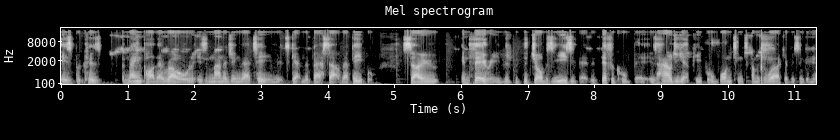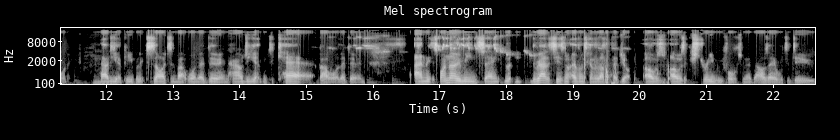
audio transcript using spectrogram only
is because the main part of their role is managing their team. It's getting the best out of their people. So, in theory, the, the job's the easy bit. The difficult bit is how do you get people wanting to come into work every single morning? How mm. do you get people excited about what they're doing? How do you get them to care about what they're doing? And it's by no means saying look, the reality is not everyone's going to love their job. I was I was extremely fortunate that I was able to do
